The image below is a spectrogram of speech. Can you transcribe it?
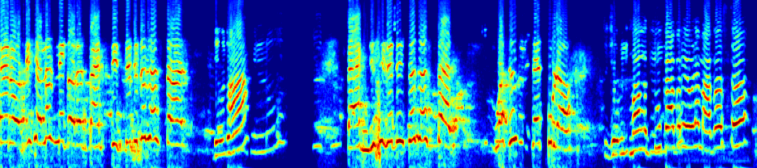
ते रोटेशनच नाही करत बॅग तिथे तिथेच असतात. हा बॅग जिथे तिथेच असतात पुढं. मग तू का बरं एवढ्या मागं असतं?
